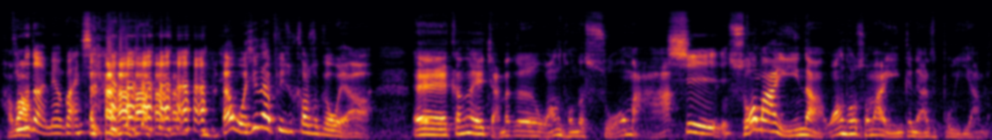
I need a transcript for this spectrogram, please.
好吧好？听不懂也没有关系。哎，我现在必须告诉各位啊，呃，刚刚也讲那个王彤的索马，是，索马影音呢，王彤索马影音跟人家是不一样的，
